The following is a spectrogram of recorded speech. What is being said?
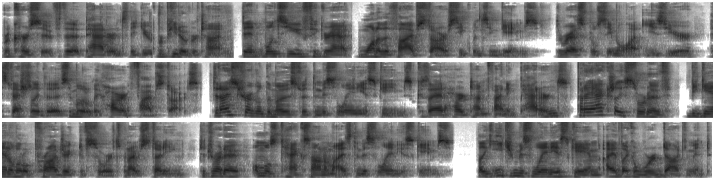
recursive, the patterns they do repeat over time. That once you figure out one of the five star sequencing games, the rest will seem a lot easier, especially the similarly hard five stars. That I struggled the most with the miscellaneous games because I had a hard time finding patterns, but I actually sort of began a little project of sorts when I was studying to try to almost taxonomize the miscellaneous games. Like each miscellaneous game, I had like a Word document.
